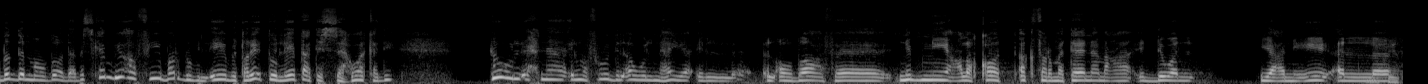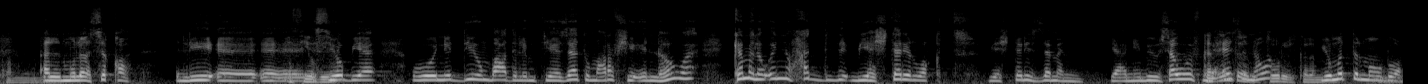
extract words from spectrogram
ضد الموضوع ده. بس كان بيقف فيه برضه بالإيه؟ بطريقته اللي هي بتاعت السهوكة دي. يقول إحنا المفروض الأول نهيئ ال... الأوضاع فنبني علاقات أكثر متانة مع الدول يعني إيه؟ ال... الملاصقة. لاثيوبيا ونديهم بعض الامتيازات وما أعرفش إيه. اللي هو كما لو إنه حد بيشتري الوقت بيشتري الزمن يعني بيسوف كان بحيث إن هو؟ يمت الموضوع؟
